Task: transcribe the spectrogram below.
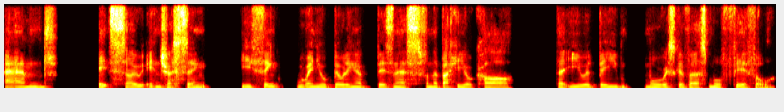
And it's so interesting. You think when you're building a business from the back of your car that you would be more risk averse, more fearful,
